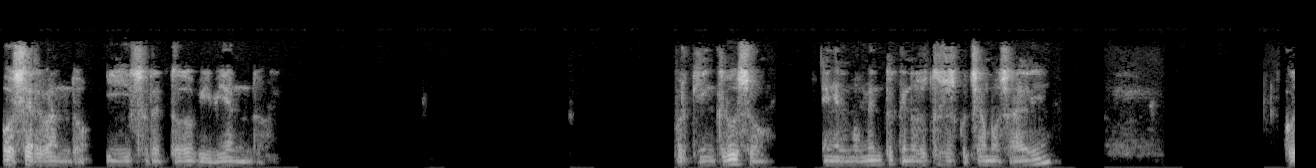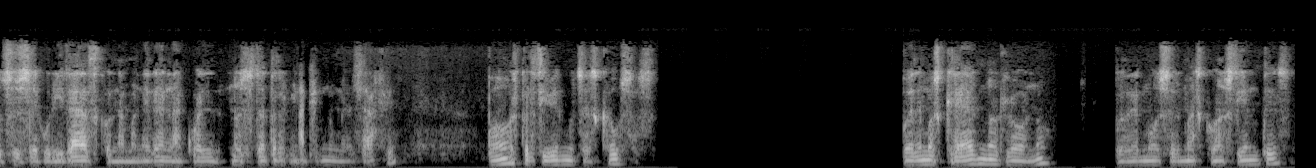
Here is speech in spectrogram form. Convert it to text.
observando y sobre todo viviendo. Porque incluso en el momento que nosotros escuchamos a alguien, con su seguridad, con la manera en la cual nos está transmitiendo un mensaje, podemos percibir muchas cosas. Podemos creérnoslo o no, podemos ser más conscientes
